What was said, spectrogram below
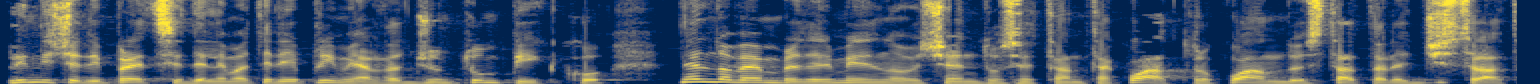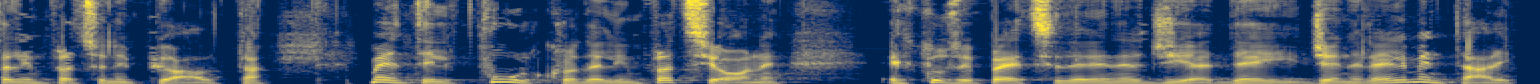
L'indice dei prezzi delle materie prime ha raggiunto un picco nel novembre del 1974, quando è stata registrata l'inflazione più alta, mentre il fulcro dell'inflazione, escluso i prezzi dell'energia e dei generi alimentari,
